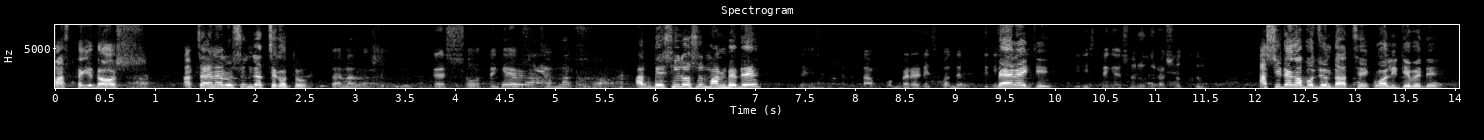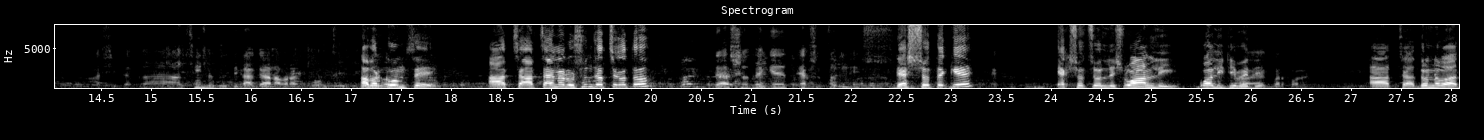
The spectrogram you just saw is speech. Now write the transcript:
পাঁচ থেকে দশ। আর চায়না রসুন যাচ্ছে কত? চায়না রসুন দেড়শো থেকে আর দেশি রসুন মানভেদে? দাম কম ভ্যারাইটিস পদের তিরিশ তিরিশ থেকে শুরু করে সত্তর। আশি টাকা পর্যন্ত আছে কোয়ালিটি ভেদে। আশি টাকা ছিল দুদিন আগে আনাবার কমছে। আবার কমছে? আচ্ছা আর চায়না রসুন যাচ্ছে কত? দেড়শো থেকে একশো চল্লিশ। দেড়শো থেকে একশো চল্লিশ। ওয়ানলি কোয়ালিটি ভেদে। আচ্ছা ধন্যবাদ।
